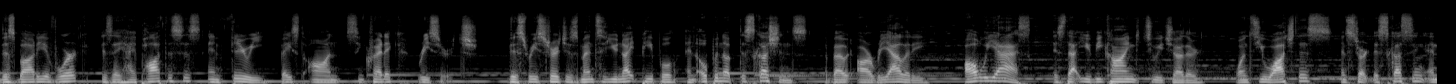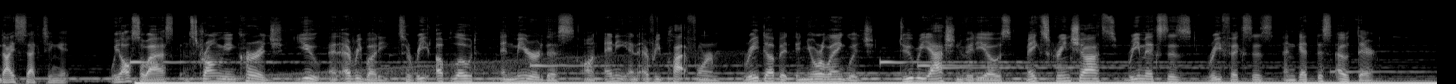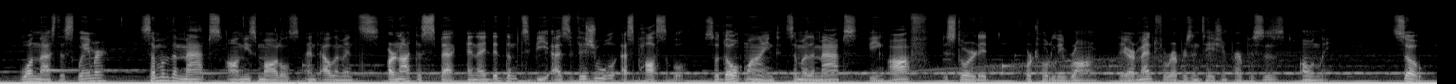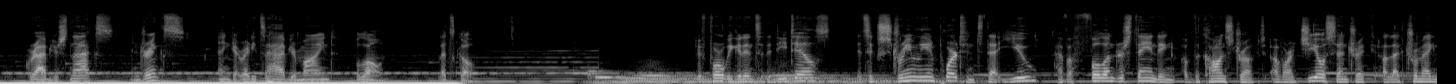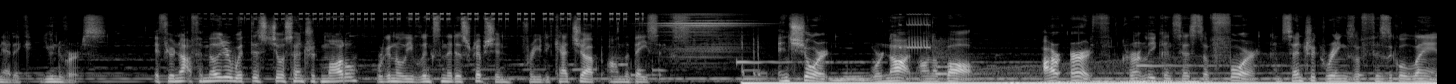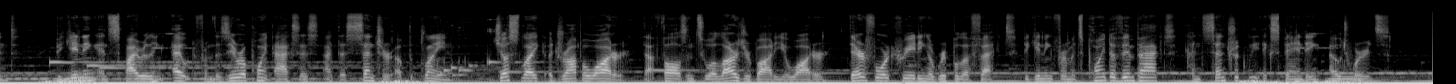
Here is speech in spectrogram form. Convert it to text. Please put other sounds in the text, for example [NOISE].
This body of work is a hypothesis and theory based on syncretic research. This research is meant to unite people and open up discussions about our reality. All we ask is that you be kind to each other once you watch this and start discussing and dissecting it. We also ask and strongly encourage you and everybody to re-upload and mirror this on any and every platform, redub it in your language, do reaction videos, make screenshots, remixes, refixes, and get this out there. One last disclaimer, some of the maps on these models and elements are not to spec and I did them to be as visual as possible, so don't mind some of the maps being off, distorted, or totally wrong. They are meant for representation purposes only. So, grab your snacks and drinks and get ready to have your mind blown. Let's go. Before we get into the details, it's extremely important that you have a full understanding of the construct of our geocentric electromagnetic universe. If you're not familiar with this geocentric model, we're going to leave links in the description for you to catch up on the basics. In short, we're not on a ball. Our Earth currently consists of four concentric rings of physical land, beginning and spiraling out from the zero point axis at the center of the plane, just like a drop of water that falls into a larger body of water, therefore creating a ripple effect, beginning from its point of impact, concentrically expanding outwards.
